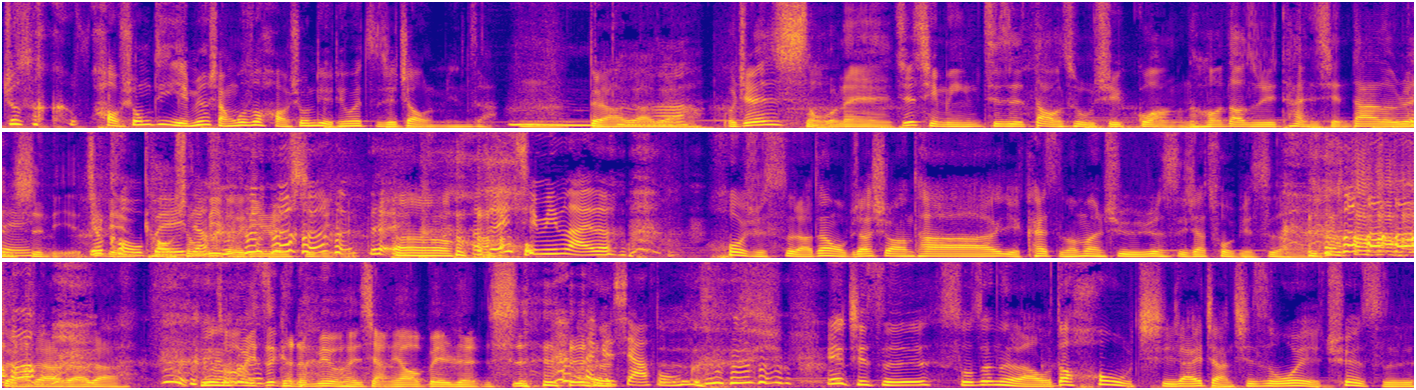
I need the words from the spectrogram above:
就是好兄弟也没有想过说好兄弟有一天会直接叫我的名字啊。嗯，对啊，对啊，对啊，我觉得是熟嘞，其实秦明就是到处去逛，然后到处去探险，大家都认识你，就连好兄弟都已经认识你。对，呃，哎，秦明来了。或许是啦，但我比较希望他也开始慢慢去认识一下错别字好了。对啊，对啊，对啊，对啊，因为错别字可能没有很想要被认识，那个下风。因为其实说真的啦，我到后期来讲，其实我也确实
